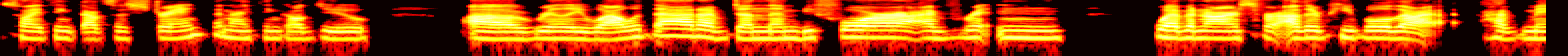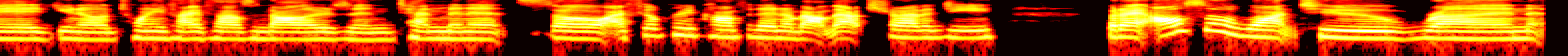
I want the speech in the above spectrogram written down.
So I think that's a strength, and I think I'll do uh, really well with that. I've done them before. I've written webinars for other people that have made you know $25000 in 10 minutes so i feel pretty confident about that strategy but i also want to run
